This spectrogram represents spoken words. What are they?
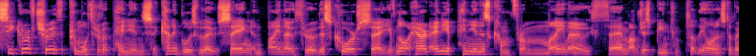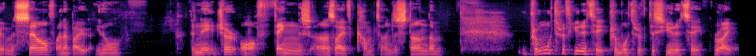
Seeker of truth, promoter of opinions. It kind of goes without saying. And by now, throughout this course, uh, you've not heard any opinions come from my mouth. Um, I've just been completely honest about myself and about you know the nature of things as I've come to understand them. Promoter of unity, promoter of disunity. Right.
